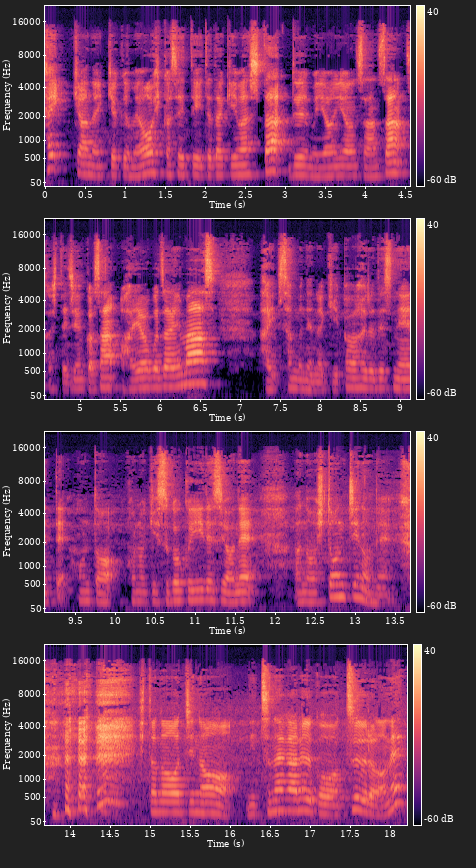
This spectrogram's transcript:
はい。今日の1曲目を弾かせていただきました。ルーム4433、そして純子さん、おはようございます。はい。サムネの木、パワフルですねって。本当この木すごくいいですよね。あの、人んちのね、人のお家の、につながる、こう、通路のね、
